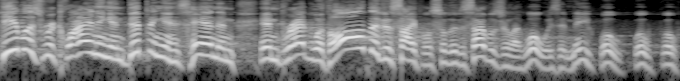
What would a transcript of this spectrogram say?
he was reclining and dipping his hand in, in bread with all the disciples. So the disciples are like, Whoa, is it me? Whoa, whoa, whoa.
